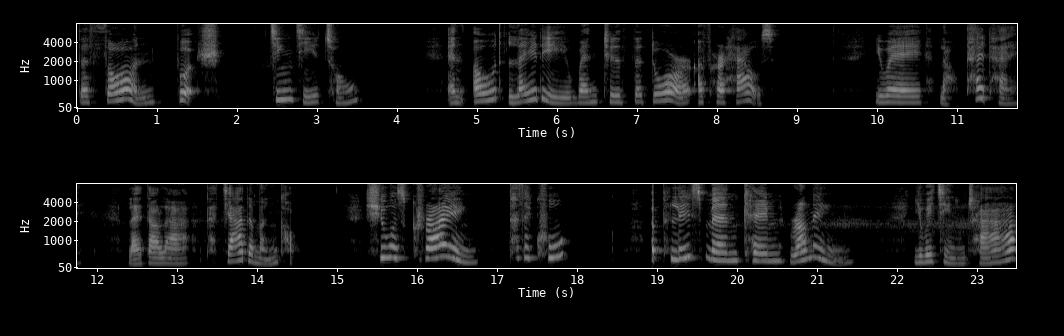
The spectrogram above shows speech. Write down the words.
The thorn bush, 荆棘丛. An old lady went to the door of her house. 一位老太太来到了她家的门口。She was crying. 她在哭。A policeman came running. 一位警察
